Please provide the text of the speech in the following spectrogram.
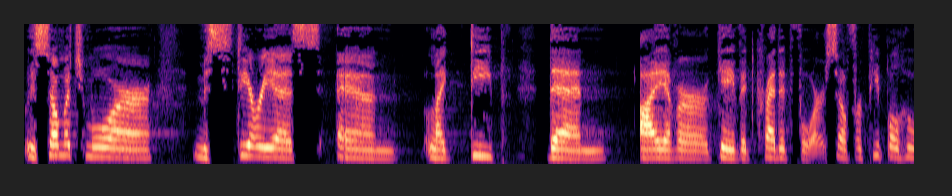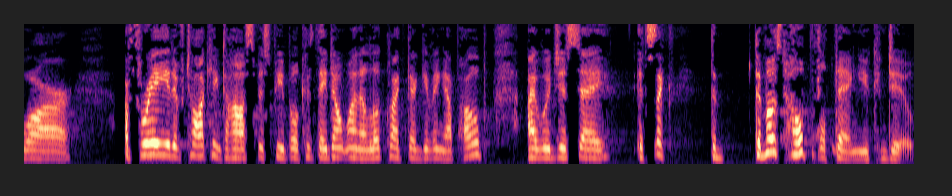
was so much more mysterious and like deep than I ever gave it credit for. So for people who are afraid of talking to hospice people because they don't want to look like they're giving up hope, I would just say it's like the, the most hopeful thing you can do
